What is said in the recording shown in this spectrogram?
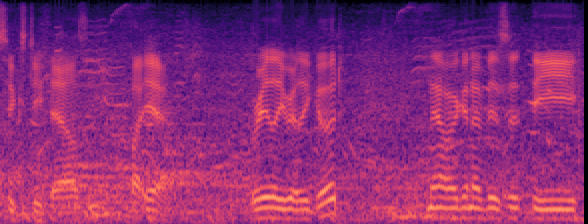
60,000. But yeah, really, really good. Now we're gonna visit the, I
